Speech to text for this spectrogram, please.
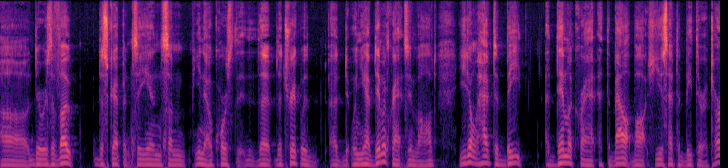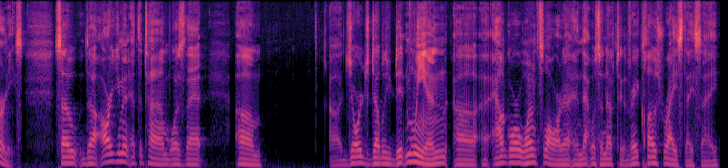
Uh, there was a vote discrepancy and some, you know, of course, the, the, the trick with uh, when you have Democrats involved, you don't have to beat a Democrat at the ballot box. You just have to beat their attorneys. So the argument at the time was that um, uh, George W. didn't win. Uh, Al Gore won Florida, and that was enough to a very close race, they say.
